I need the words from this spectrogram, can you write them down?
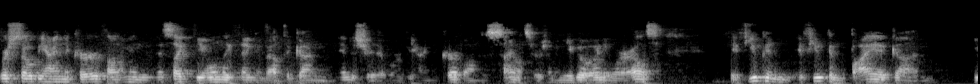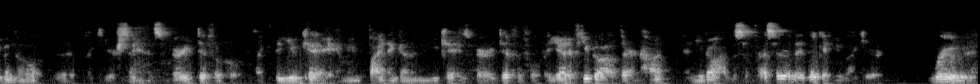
We're so behind the curve. I mean, it's like the only thing about the gun industry that we're behind the curve on is silencers. I mean, you go anywhere else, if you can if you can buy a gun, even though like you're saying it's very difficult, like the UK. I mean, buying a gun in the UK is very difficult. But yet, if you go out there and hunt and you don't have a suppressor, they look at you like you're rude.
